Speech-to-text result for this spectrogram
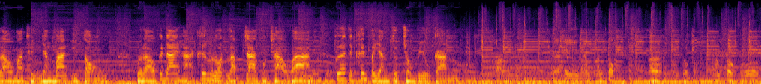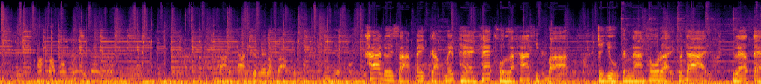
เรามาถึงยังบ้านอีตอง เราก็ได้หาขึ้นรถรับจ้างของชาวบ้าน เพื่อจะขึ้นไปยังจุดชมวิวกันตามไม่อยู่แล้วไอ้น้ำน้ำตก เออ น้ำตก น้ำตกนี่พักกลับก็ไม่ได้นะทางทางขึ้นไม่ลำบากใช่ไหมที่เนี่ยของค่าโดยสารไปกลับไม่แพงแค่คนละ 50 บาท จะอยู่กันนานเท่าไหร่ก็ได้ แล้วแต่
